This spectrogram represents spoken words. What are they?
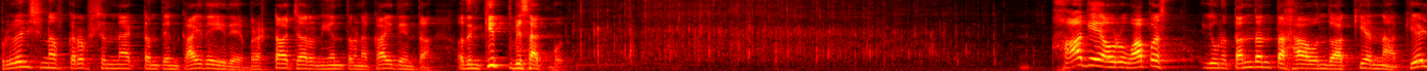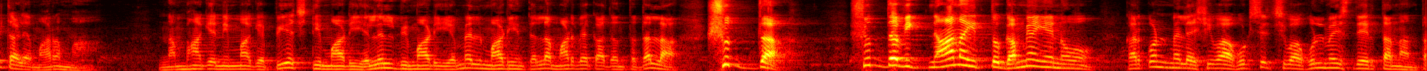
ಪ್ರಿವೆನ್ಷನ್ ಆಫ್ ಕರಪ್ಷನ್ ಆ್ಯಕ್ಟ್ ಅಂತೇನು ಕಾಯ್ದೆ ಇದೆ, ಭ್ರಷ್ಟಾಚಾರ ನಿಯಂತ್ರಣ ಕಾಯ್ದೆ ಅಂತ. ಅದನ್ನು ಕಿತ್ತು ಬಿಸಾಕ್ಬೋದು. ಹಾಗೆ ಅವರು ವಾಪಸ್ ಇವನು ತಂದಂತಹ ಒಂದು ಅಕ್ಕಿಯನ್ನು ಕೇಳ್ತಾಳೆ, ಮಾರಮ್ಮ ನಮ್ಮ ಹಾಗೆ ನಿಮ್ಮಾಗೆ ಪಿ ಎಚ್ ಡಿ ಮಾಡಿ ಎಲ್ ಎಲ್ ಬಿ ಮಾಡಿ ಎಂ ಎಲ್ ಮಾಡಿ ಅಂತೆಲ್ಲ ಮಾಡಬೇಕಾದಂಥದ್ದಲ್ಲ, ಶುದ್ಧ ಶುದ್ಧ ವಿಜ್ಞಾನ ಇತ್ತು, ಗಮ್ಯ ಏನು? ಕರ್ಕೊಂಡ್ಮೇಲೆ ಶಿವ ಹುಟ್ಟಿಸಿದ ಶಿವ ಹುಲ್ಮೇಯಿಸದೇ ಇರ್ತಾನಂತ,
